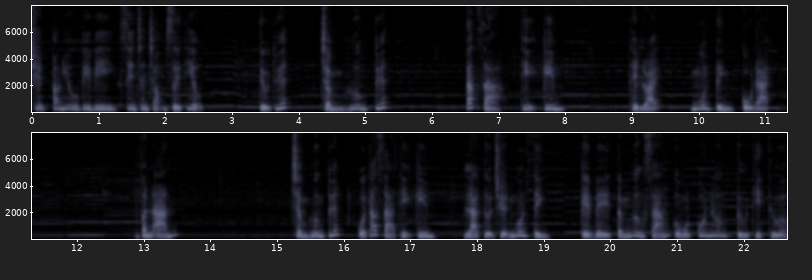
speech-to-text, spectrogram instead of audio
Chuyện audio VV xin trân trọng giới thiệu. Tiểu thuyết Trầm Hương Tuyết. Tác giả Thị Kim. Thể loại Ngôn tình cổ đại. Văn án Trầm Hương Tuyết của tác giả Thị Kim là tựa truyện ngôn tình kể về tấm gương sáng của một cô nương từ thịt thừa,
